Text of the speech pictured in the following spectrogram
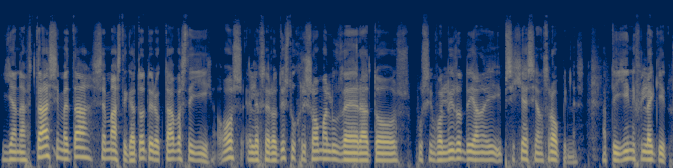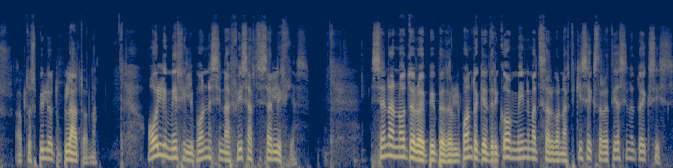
για να φτάσει μετά σε εμάς την κατώτερη οκτάβα στη γη, ως ελευθερωτής του χρυσόμαλου δέρατος, που συμβολίζονται οι, α- οι ψυχές οι ανθρώπινες, από τη γήινη φυλακή τους, από το σπήλαιο του Πλάτωνα. Όλοι οι μύθοι λοιπόν είναι συναφείς αυτής της αλήθειας. Σε ένα ανώτερο επίπεδο, λοιπόν, το κεντρικό μήνυμα της αργοναυτικής εκστρατείας είναι το εξής.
